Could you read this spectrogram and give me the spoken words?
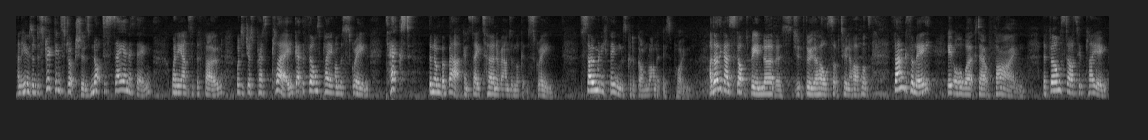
And he was under strict instructions not to say anything when he answered the phone, but to just press play, get the films playing on the screen, text the number back and say turn around and look at the screen. So many things could have gone wrong at this point. I don't think I stopped being nervous through the whole sort of two and a half months. Thankfully, it all worked out fine. The film started playing,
